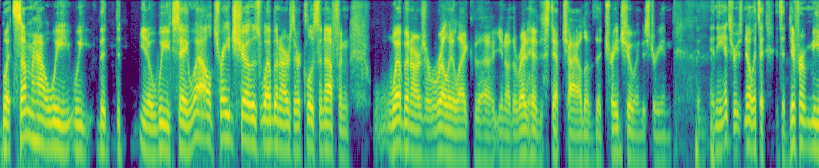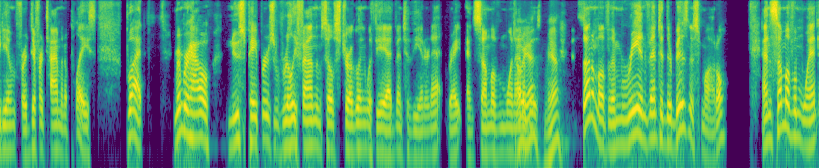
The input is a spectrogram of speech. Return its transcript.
But somehow we we the, the you know we say well trade shows webinars they're close enough and webinars are really like the you know the redheaded stepchild of the trade show industry and, and and the answer is no it's a it's a different medium for a different time and a place. But remember how newspapers really found themselves struggling with the advent of the internet right? And some of them went out Oh of yeah, business. Yeah. some of them reinvented their business model and some of them went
